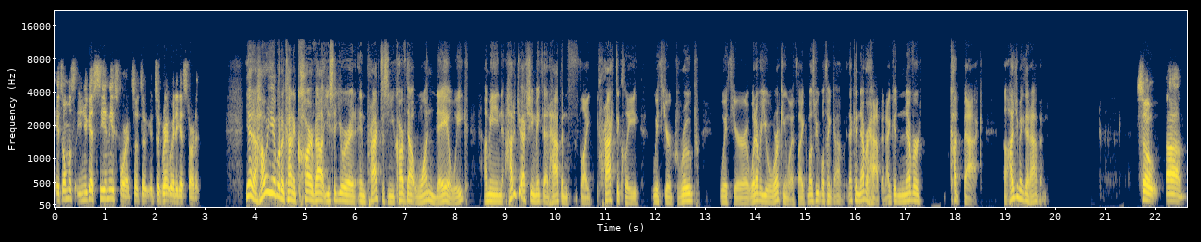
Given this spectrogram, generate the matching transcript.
it's almost and you get CMEs for it. So it's a it's a great way to get started. Yeah, how are you able to kind of carve out? You said you were in, in practice and you carved out one day a week I mean, how did you actually make that happen, like practically with your group, with your whatever you were working with? Like most people think oh, that could never happen. I could never cut back. Uh, how did you make that happen? So, um,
